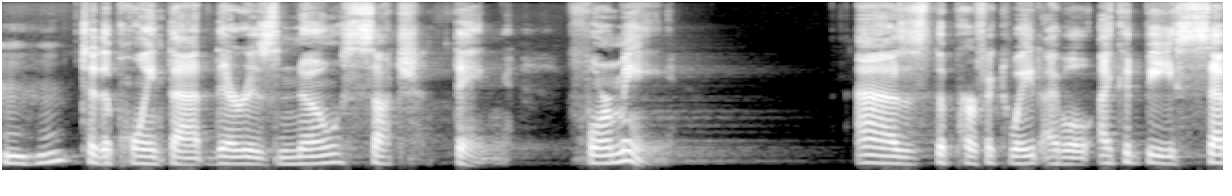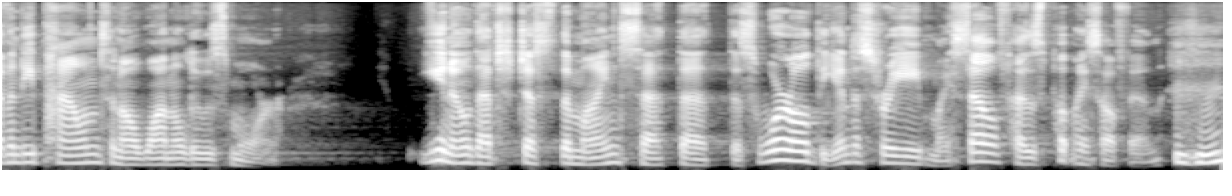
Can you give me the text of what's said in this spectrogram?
Mm-hmm. to the point that there is no such thing for me as the perfect weight. I will, I could be 70 pounds and I'll want to lose more you know, that's just the mindset that this world, the industry, myself has put myself in. Mm-hmm.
